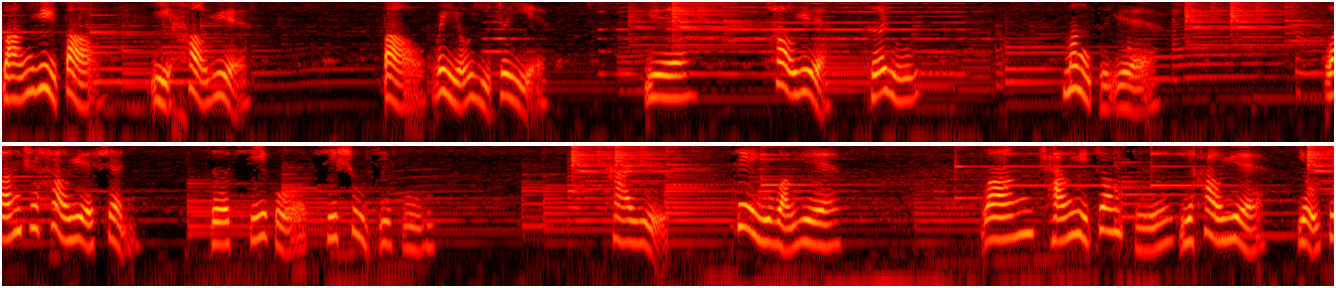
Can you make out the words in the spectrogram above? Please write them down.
王欲豹以好乐，豹未有以对也。”曰：好月何如？孟子曰：王之好月甚，则其国其庶几乎？他日见于王曰：王常欲庄子以好月，有诸？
